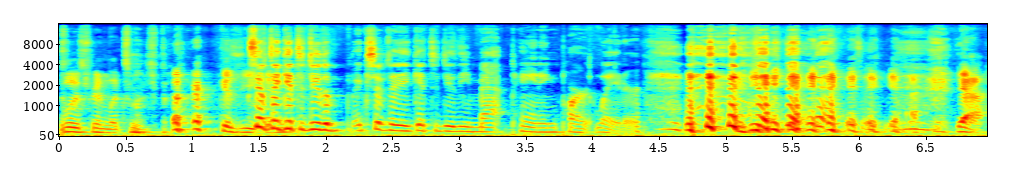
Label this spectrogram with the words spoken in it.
blue screen looks much better because Except they get to do the except they get to do the matte painting part later. yeah, yeah,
